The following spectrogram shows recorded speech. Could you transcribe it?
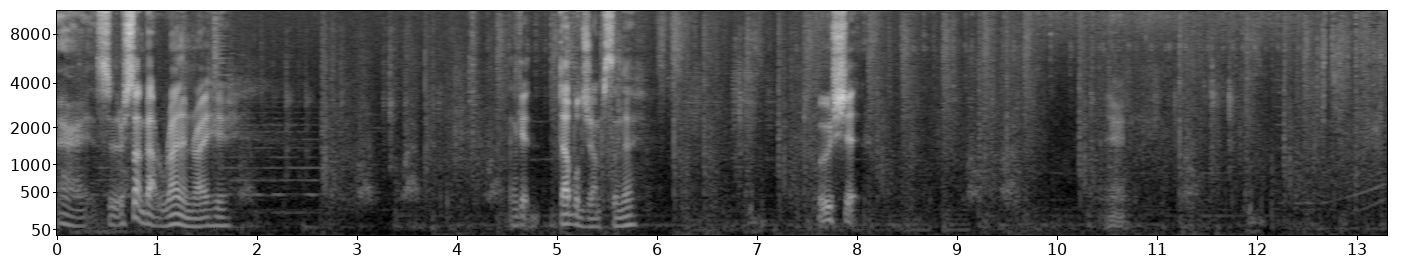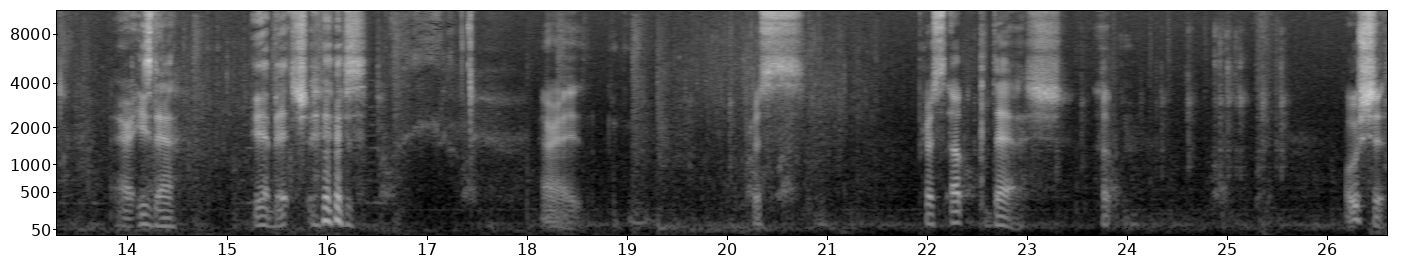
Alright, so there's something about running right here. And get double jumps in there. Oh shit. Alright. Alright, he's down. Yeah, bitch. Alright. Press press up the dash. Up. Oh shit.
